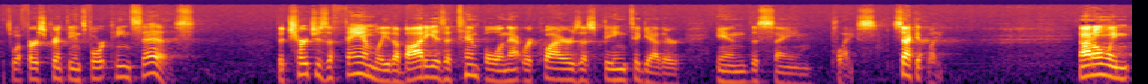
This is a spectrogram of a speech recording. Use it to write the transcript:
That's what 1 Corinthians 14 says. The church is a family, the body is a temple, and that requires us being together in the same place. Secondly, not only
